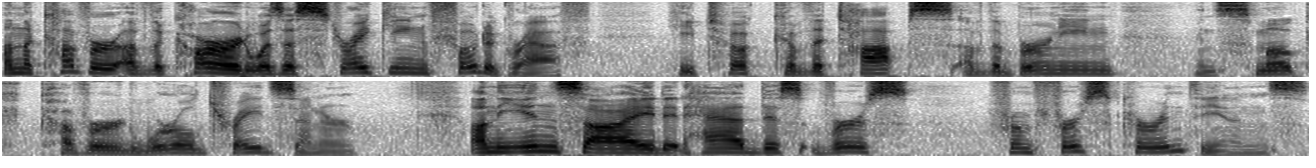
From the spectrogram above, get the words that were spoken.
On the cover of the card was a striking photograph he took of the tops of the burning and smoke covered World Trade Center. On the inside, it had this verse from 1 Corinthians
